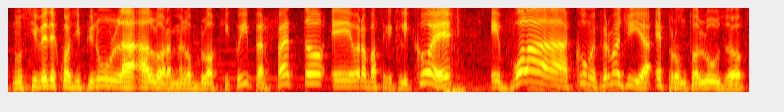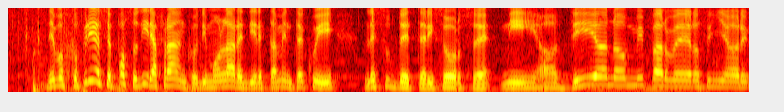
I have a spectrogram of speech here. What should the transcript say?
Non si vede quasi più nulla. Allora me lo blocchi qui, perfetto. E ora basta che clicco E... E voilà, come per magia, è pronto all'uso. Devo scoprire se posso dire a Franco di mollare direttamente qui le suddette risorse. Mio Dio, non mi par vero, signori.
